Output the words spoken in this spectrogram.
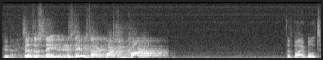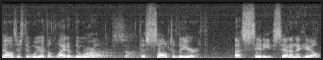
Good night. That's a statement, and a statement's not a question. Carter! The Bible tells us that we are the light of the world, the salt of the earth, a city set on a hill.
